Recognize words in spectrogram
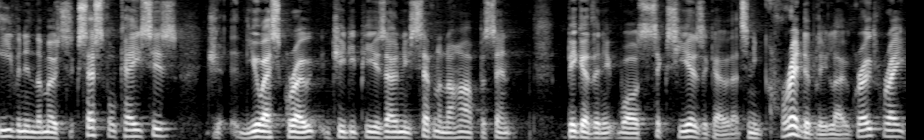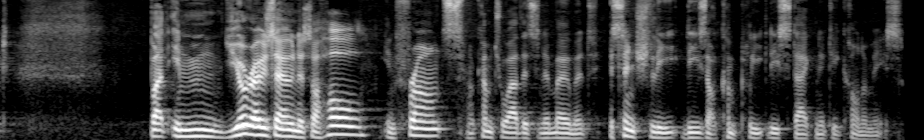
even in the most successful cases. US growth, GDP is only 7.5% bigger than it was six years ago. That's an incredibly low growth rate. But in Eurozone as a whole, in France, I'll come to others in a moment, essentially these are completely stagnant economies.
